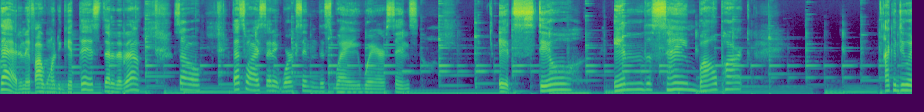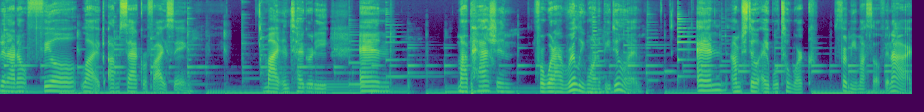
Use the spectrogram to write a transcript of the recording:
that. And if I want to get this, da da da da. So that's why I said it works in this way where since it's still in the same ballpark, I can do it and I don't feel like I'm sacrificing my integrity and my passion for what I really want to be doing. And I'm still able to work for me, myself, and I.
